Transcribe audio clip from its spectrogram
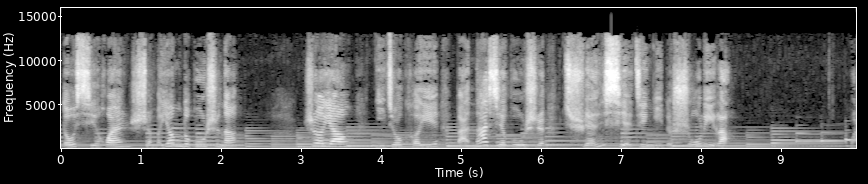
都喜欢什么样的故事呢？”这样，你就可以把那些故事全写进你的书里了。哇，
